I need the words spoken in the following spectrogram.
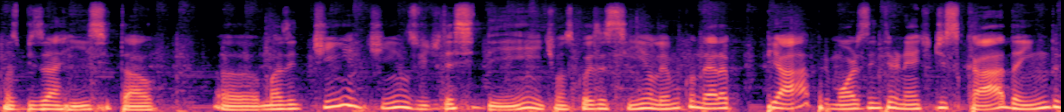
Umas bizarrices e tal. Ah, mas tinha, tinha uns vídeos de acidente, umas coisas assim. Eu lembro quando era piá, primórdios da internet de escada ainda.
